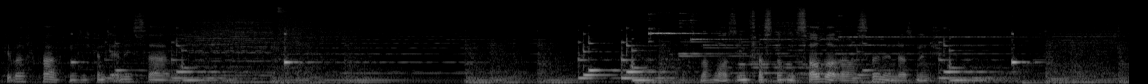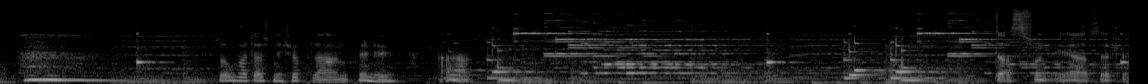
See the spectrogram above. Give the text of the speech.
leicht überfragt, muss ich ganz ehrlich sagen. Jetzt machen wir aus ihm fast noch einen Zauberer. Was soll denn das, Mensch? So war das nicht geplant. Nö, nö. Ah. Das schon eher sehr schön.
